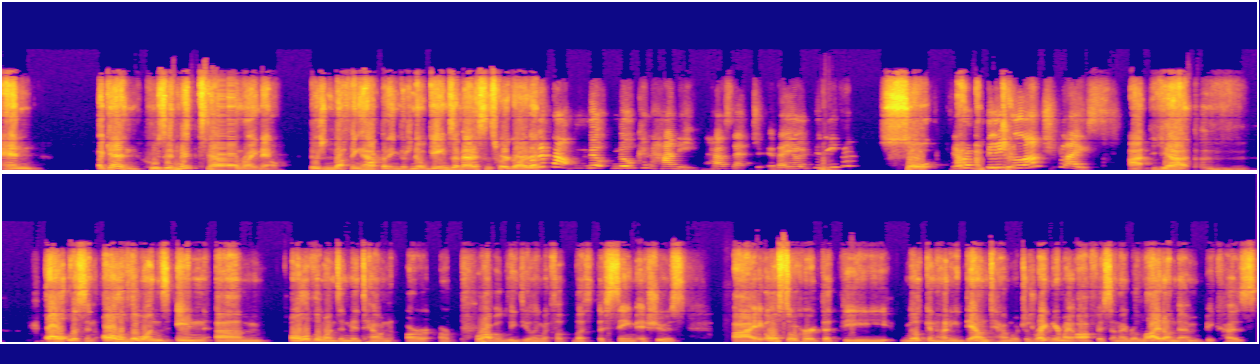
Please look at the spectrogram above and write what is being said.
And again, who's in Midtown right now? There's nothing happening. There's no games at Madison Square Garden. What about Milk, Milk and Honey? How's that? Are they open even? So they're a big sure, lunch place. Uh, yeah. All listen. All of the ones in um, all of the ones in Midtown are are probably dealing with the, the same issues. I also heard that the Milk and Honey downtown, which was right near my office, and I relied on them because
